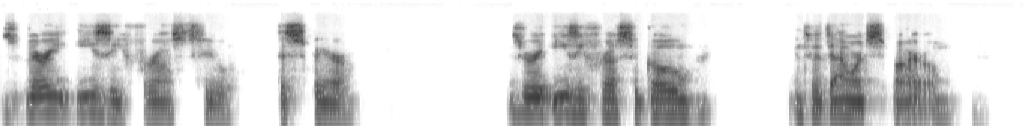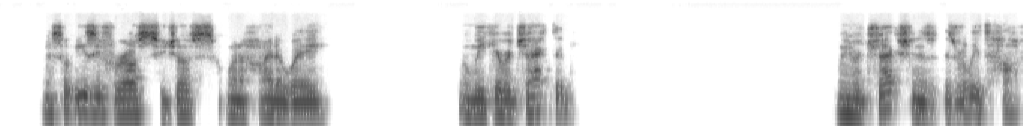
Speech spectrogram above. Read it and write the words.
It's very easy for us to despair. It's very easy for us to go into a downward spiral. And it's so easy for us to just want to hide away when we get rejected. I mean, rejection is, is really tough.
